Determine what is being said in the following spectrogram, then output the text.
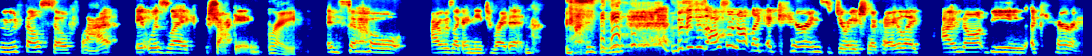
food fell so flat. It was like shocking. Right. And so I was like, I need to write in. but this is also not like a caring situation, okay? Like I'm not being a Karen.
